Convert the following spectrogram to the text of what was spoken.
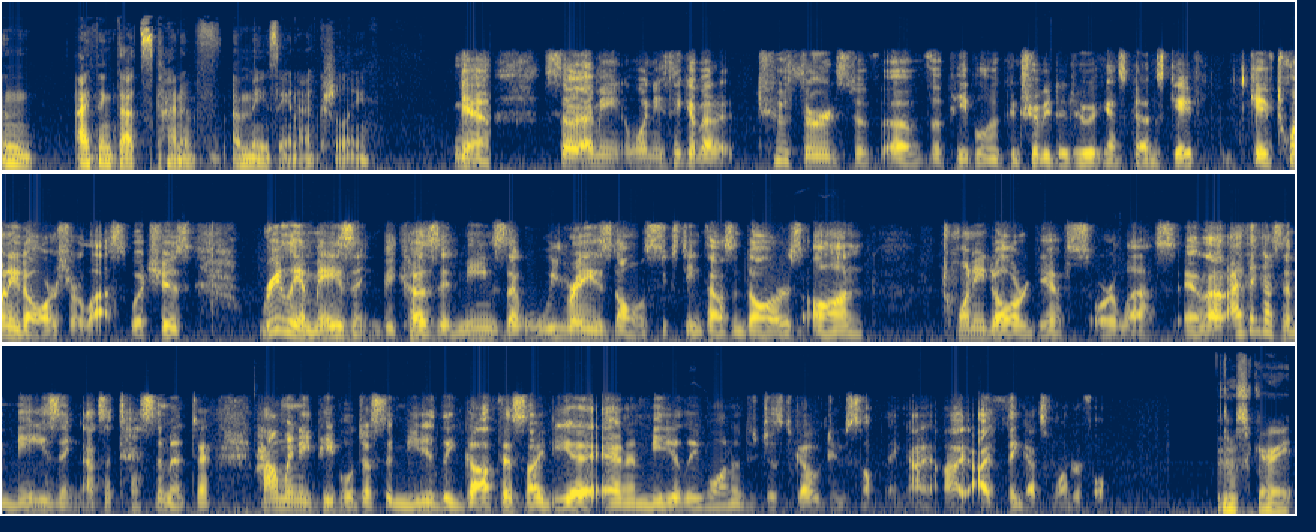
and I think that's kind of amazing actually. Yeah. So I mean, when you think about it, two thirds of, of the people who contributed to Against Guns gave gave twenty dollars or less, which is really amazing because it means that we raised almost sixteen thousand dollars on twenty dollar gifts or less, and I think that's amazing. That's a testament to how many people just immediately got this idea and immediately wanted to just go do something. I I, I think that's wonderful. That's great.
